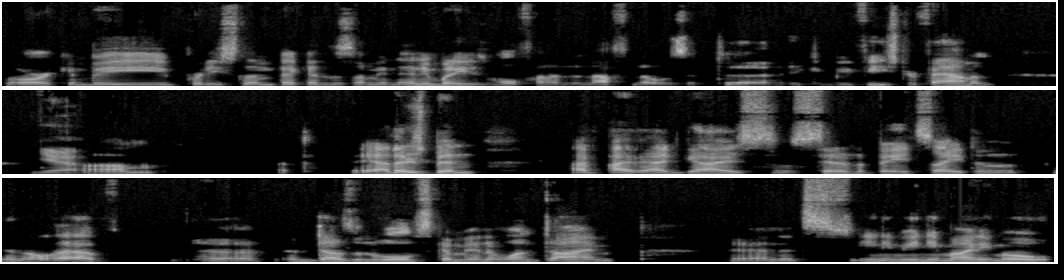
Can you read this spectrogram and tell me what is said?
or it can be pretty slim pickings. I mean, anybody who's wolf hunted enough knows that uh, it can be feast or famine. Yeah. Um, but yeah, there's been I've I've had guys sit at a bait site and and they'll have uh, a dozen wolves come in at one time, and it's eeny meeny miny mo.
